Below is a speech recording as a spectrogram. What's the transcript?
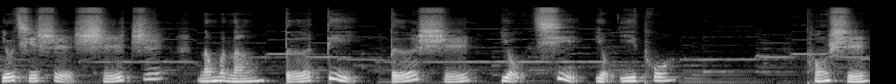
尤其是时支，能不能得地？得时有气有依托，同时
